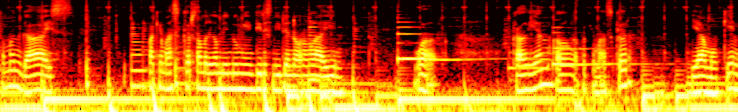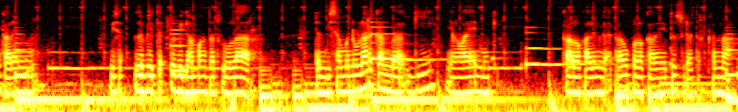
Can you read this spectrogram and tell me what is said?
Come on guys. Pakai masker sama dengan melindungi diri sendiri dan orang lain. Wah kalian kalau nggak pakai masker ya mungkin kalian bisa lebih lebih gampang tertular dan bisa menularkan bagi yang lain mungkin. Kalau kalian nggak tahu kalau kalian itu sudah terkena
